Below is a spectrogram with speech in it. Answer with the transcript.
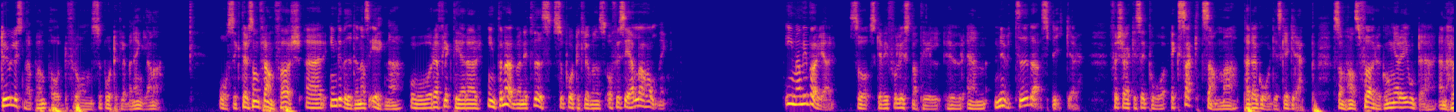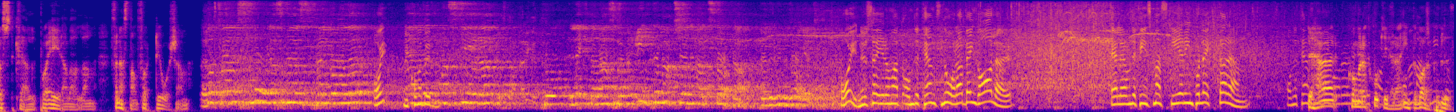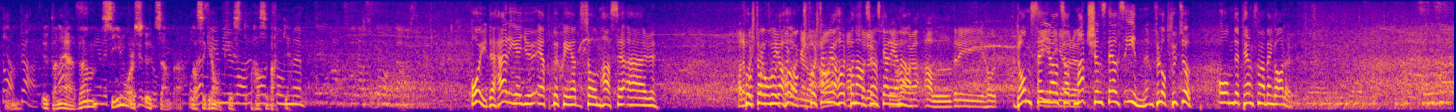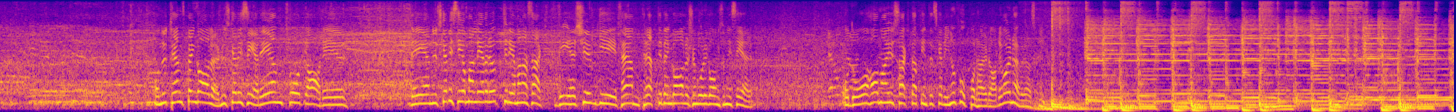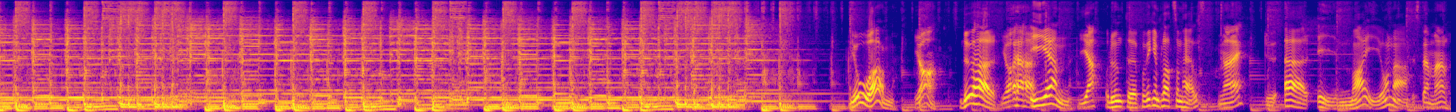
Du lyssnar på en podd från supporterklubben Änglarna. Åsikter som framförs är individernas egna och reflekterar inte nödvändigtvis supporterklubbens officiella hållning. Innan vi börjar så ska vi få lyssna till hur en nutida speaker försöker sig på exakt samma pedagogiska grepp som hans föregångare gjorde en höstkväll på Eiravallen för nästan 40 år sedan. Oj, nu kommer budet på läktarna så kommer inte matchen att starta överhuvudtaget. Oj, nu säger de att om det tänds några bengaler eller om det finns maskering på läktaren. Om det, tänds Det här kommer att chockera inte bara publiken utan även Group. utsända Lasse Granqvist och Hasse Backe. eh, Oj, det här är ju ett besked som Hasse är Ja, Första gången jag hört- gången, första gången jag hört på en allsvensk arena. Har jag aldrig hört. De säger alltså att Tidigare. matchen ställs in, förlåt, skjuts upp, om det tänds några bengaler. Och nu tänds bengaler. Nu ska vi se. Det är en, två, ja det är... Det är, nu ska vi se om man lever upp till det man har sagt. Det är 25-30 bengaler som går igång som ni ser. Och då har man ju sagt att det inte ska bli någon fotboll här idag. Det var en överraskning. Johan! Ja, Du är här. jag är här. Igen. Ja, Och du är inte på vilken plats som helst. nej, Du är i Majorna. det stämmer.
